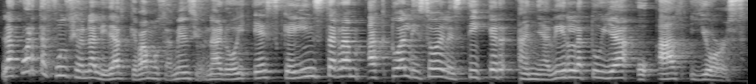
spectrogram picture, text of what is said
La cuarta funcionalidad que vamos a mencionar hoy es que Instagram actualizó el sticker Añadir la tuya o Add Yours.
